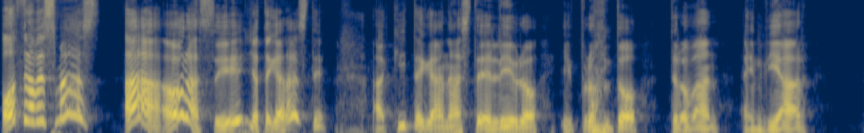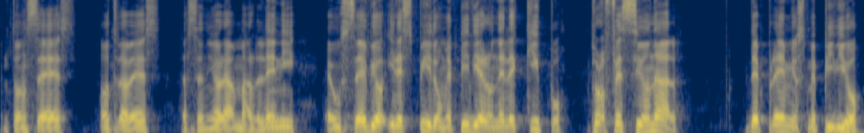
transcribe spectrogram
Otra vez más. Ah, ahora sí, ya te ganaste. Aquí te ganaste el libro y pronto te lo van a enviar. Entonces, otra vez, la señora Marlene Eusebio, y les pido, me pidieron el equipo profesional de premios, me pidió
